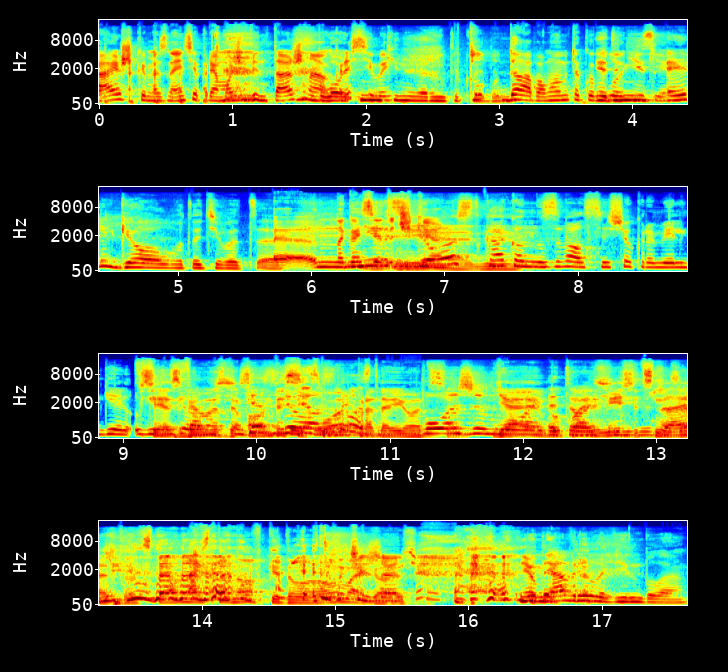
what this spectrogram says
краешками, знаете, прям очень винтажно, красивый. наверное, такой. Да, по-моему, такой Это не из. L-Girl, вот эти вот... э, Э, На газеточке. как он назывался еще, кроме Эльгель? Все звезды, Все он до сих звезды. пор продается. Боже мой. Я буквально месяц назад стоял на остановке, думал, о май у меня Аврил Лавин была.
